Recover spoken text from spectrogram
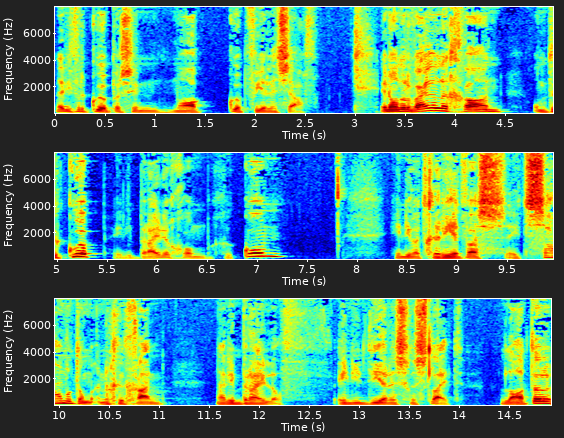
na die verkopers en maak koop vir julleself. En onderwyl hulle gaan om te koop, het die bruidegom gekom en die wat gereed was, het saam met hom ingegaan na die bruilof en die deur is gesluit. Later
